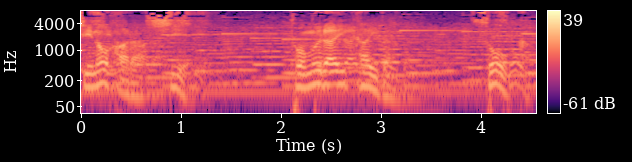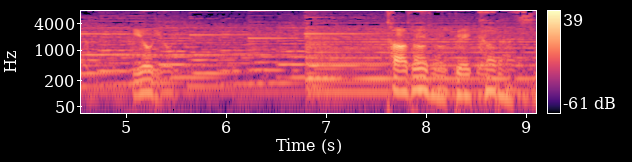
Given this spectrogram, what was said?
篠原死へ、弔い階段、総閣より、食べるべからず。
